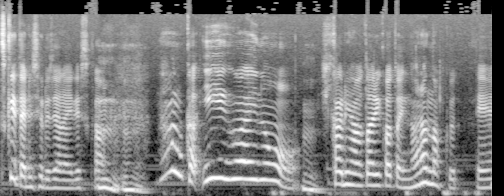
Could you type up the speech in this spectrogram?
つけたりするじゃないですか、うんうん。なんかいい具合の光の当たり方にならなくって、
